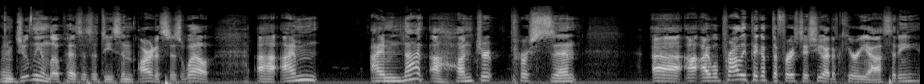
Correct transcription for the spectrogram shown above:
and Julian Lopez is a decent artist as well. Uh, I'm I'm not a hundred percent. Uh, I I will probably pick up the first issue out of curiosity.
